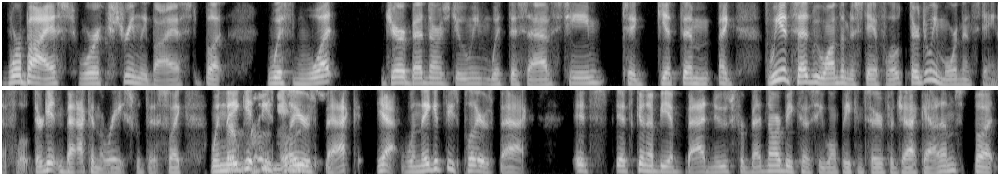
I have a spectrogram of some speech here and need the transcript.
we're biased. We're extremely biased, but with what Jared Bednar's doing with this Avs team to get them like we had said we want them to stay afloat. They're doing more than staying afloat. They're getting back in the race with this. Like when they They're get these winning players back, yeah, when they get these players back, it's it's gonna be a bad news for Bednar because he won't be considered for Jack Adams. But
